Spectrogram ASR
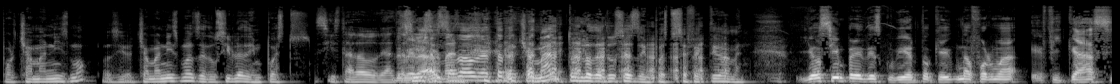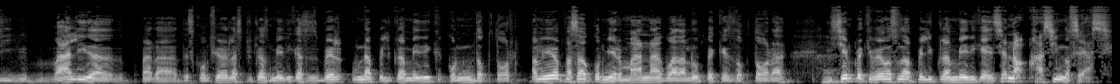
por chamanismo. Es decir, el chamanismo es deducible de impuestos. Sí está dado de alta. ¿De Si estás dado de alta tu chamán, tú lo deduces de impuestos, efectivamente. Yo siempre he descubierto que una forma eficaz y válida para desconfiar de las películas médicas es ver una película médica con un doctor. A mí me ha pasado con mi hermana Guadalupe, que es doctora, y siempre que vemos una película médica, decía, no, así no se hace.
